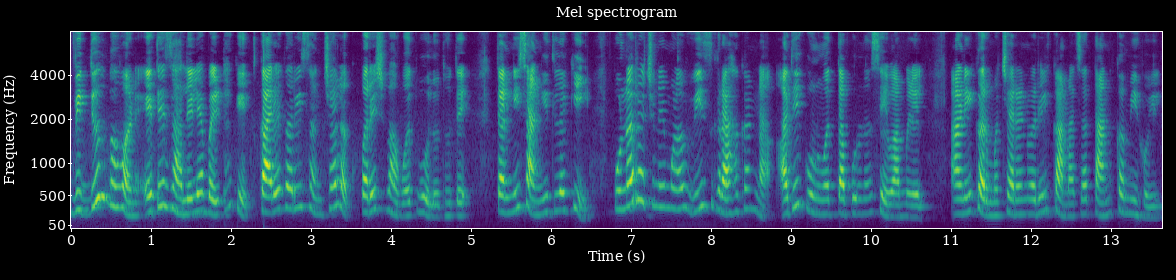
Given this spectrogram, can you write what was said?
विद्युत भवन येथे झालेल्या बैठकीत कार्यकारी संचालक परेश भागवत बोलत होते. त्यांनी सांगितलं की पुनर्रचनेमुळे वीज ग्राहकांना अधिक गुणवत्तापूर्ण सेवा मिळेल आणि कर्मचाऱ्यांवरील कामाचा ताण कमी होईल.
